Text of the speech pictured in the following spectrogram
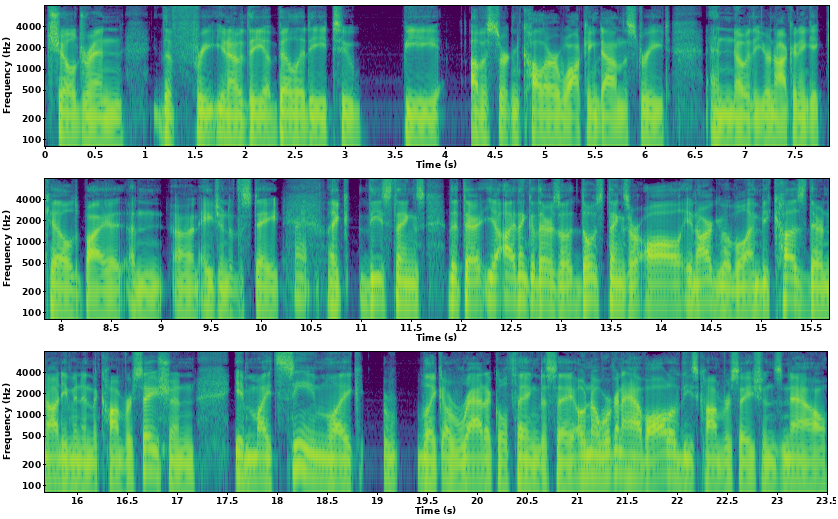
children, the free, you know, the ability to be of a certain color walking down the street and know that you're not going to get killed by a, an, uh, an agent of the state. Right. Like these things that they're, yeah, I think there's a, those things are all inarguable. And because they're not even in the conversation, it might seem like, like a radical thing to say, oh no, we're going to have all of these conversations now.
